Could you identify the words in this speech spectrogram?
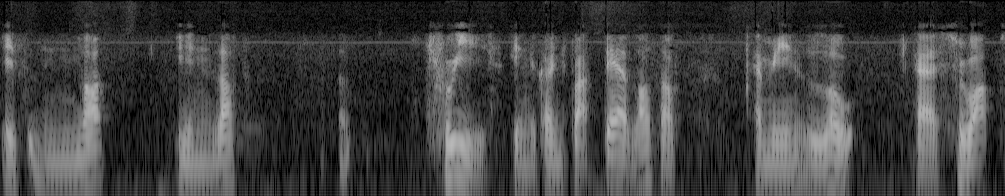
is not enough uh, trees in the country park. There are lots of, I mean, low uh, shrubs,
